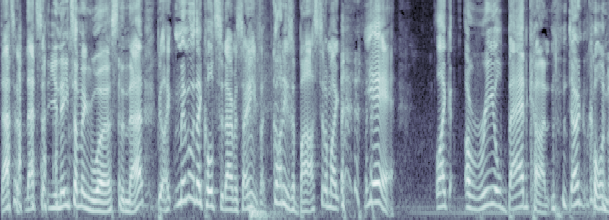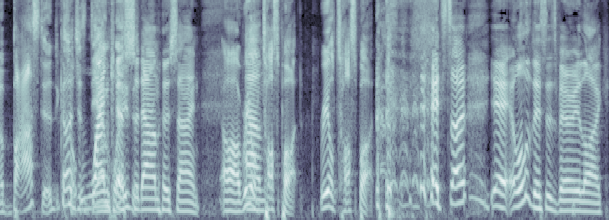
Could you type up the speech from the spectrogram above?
That's a, that's a, you need something worse than that. Be like, remember when they called Saddam Hussein? He was like, God, he's a bastard. I'm like, yeah, like a real bad cunt. Don't call him a bastard. You can't just Wanker it. Saddam Hussein. Oh, real Um, tosspot. Real tosspot. it's so yeah. All of this is very like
